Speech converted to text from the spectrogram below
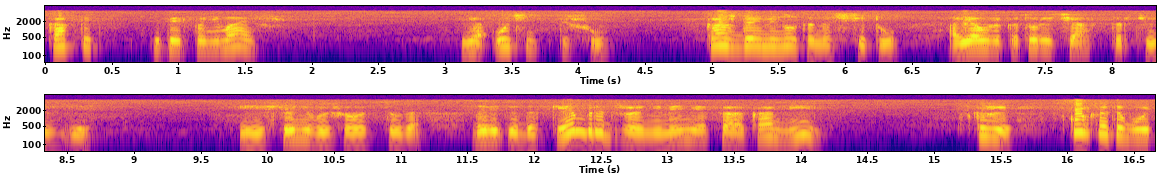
Как ты теперь понимаешь? Я очень спешу. Каждая минута на счету, а я уже который час торчу здесь. И еще не вышел отсюда. Да ведь и до Кембриджа не менее сорока миль. Скажи, сколько это будет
